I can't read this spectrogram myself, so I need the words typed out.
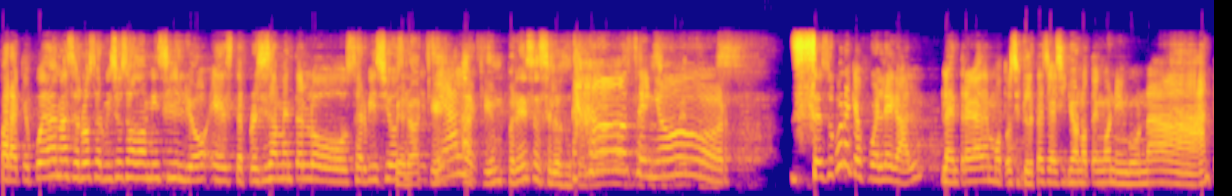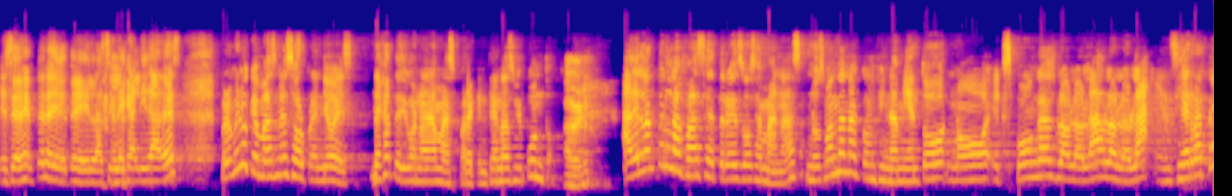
para que puedan hacer los servicios a domicilio, este, precisamente los servicios ¿Pero a qué, a qué empresas se los otorgaron? Ah, señor. Se supone que fue legal la entrega de motocicletas, ya si yo no tengo ninguna antecedente de, de, las ilegalidades, pero a mí lo que más me sorprendió es, déjate digo nada más para que entiendas mi punto. A ver. Adelantan la fase de tres, dos semanas, nos mandan a confinamiento, no expongas, bla, bla, bla, bla, bla, bla, enciérrate,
